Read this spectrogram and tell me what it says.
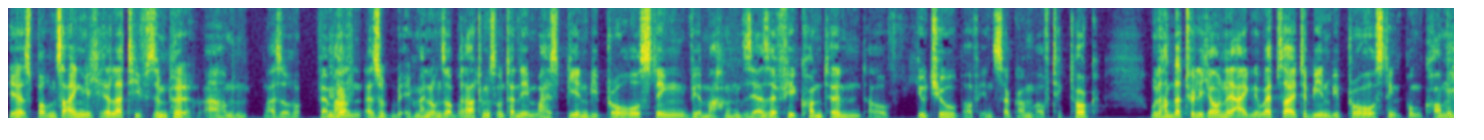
Ja, ist bei uns eigentlich relativ simpel. Ähm, also wenn man, also ich meine, unser Beratungsunternehmen heißt BNB Pro Hosting. Wir machen sehr, sehr viel Content auf YouTube, auf Instagram, auf TikTok und haben natürlich auch eine eigene Webseite, bnbprohosting.com. Mhm.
